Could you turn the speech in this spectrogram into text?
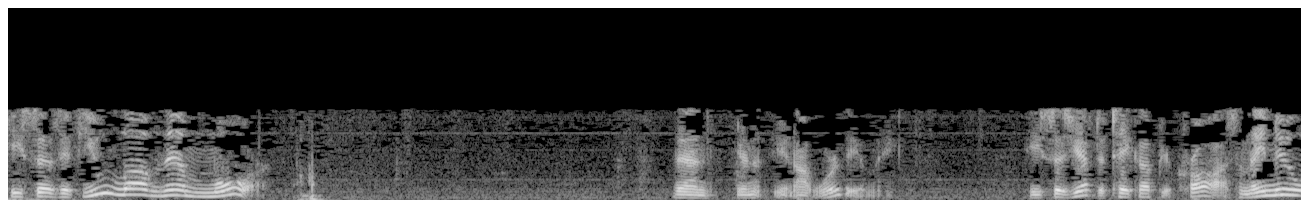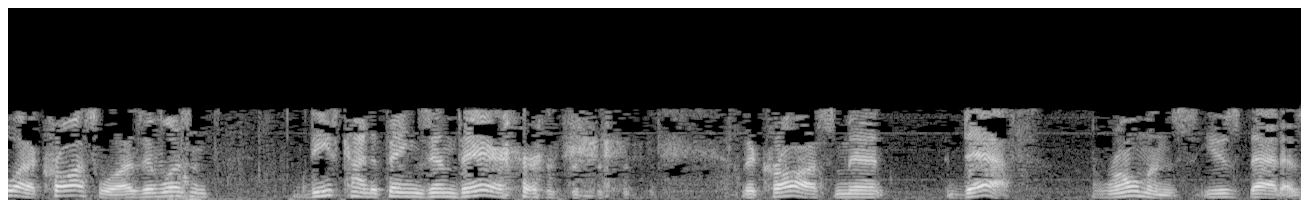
He says, if you love them more, then you're not, you're not worthy of me. He says you have to take up your cross, and they knew what a cross was. It wasn't these kind of things in there. the cross meant death. The Romans used that as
